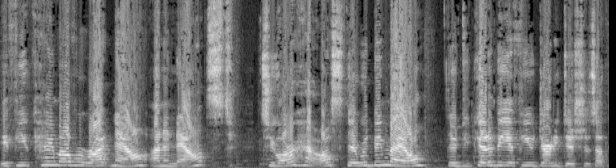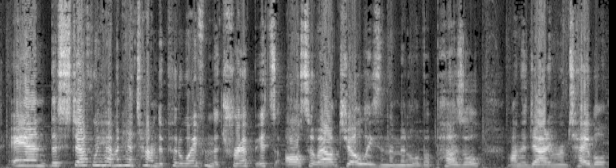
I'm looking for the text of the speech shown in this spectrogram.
If you came over right now unannounced, to our house, there would be mail. There's going to be a few dirty dishes. And the stuff we haven't had time to put away from the trip, it's also out. Jolie's in the middle of a puzzle on the dining room table.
